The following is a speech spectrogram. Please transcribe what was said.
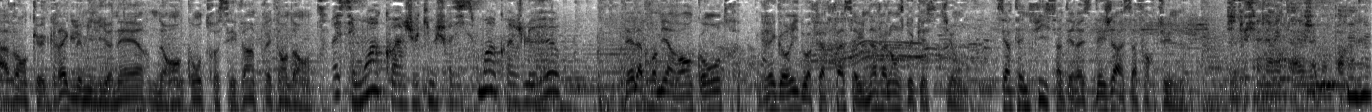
Avant que Greg le millionnaire ne rencontre ses 20 prétendantes. Ouais, c'est moi, quoi. Je veux qu'il me choisisse moi, quoi. Je le veux. Dès la première rencontre, Grégory doit faire face à une avalanche de questions. Certaines filles s'intéressent déjà à sa fortune. J'ai touché un héritage à mon parrain. Mhm.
